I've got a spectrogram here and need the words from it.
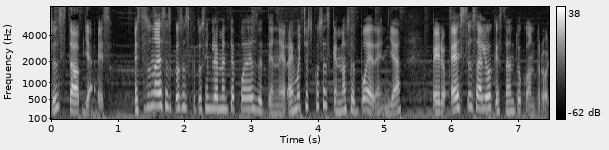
just stop, ya, eso. Esta es una de esas cosas que tú simplemente puedes detener. Hay muchas cosas que no se pueden, ¿ya? Pero esto es algo que está en tu control.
